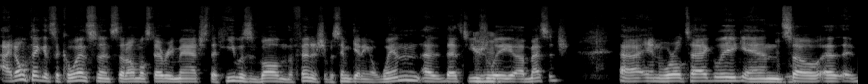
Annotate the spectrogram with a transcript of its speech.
I don't think it's a coincidence that almost every match that he was involved in the finish, it was him getting a win. Uh, that's mm-hmm. usually mm-hmm. a message uh, in World Tag League, and mm-hmm. so uh, it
